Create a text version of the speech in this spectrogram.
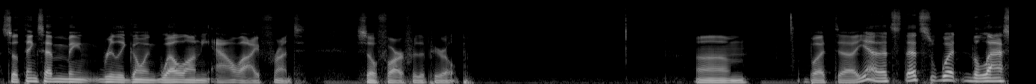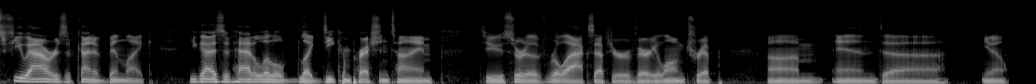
so things haven't been really going well on the ally front so far for the Pirelp. Um, but uh, yeah, that's that's what the last few hours have kind of been like. You guys have had a little like decompression time to sort of relax after a very long trip, um, and uh, you know,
